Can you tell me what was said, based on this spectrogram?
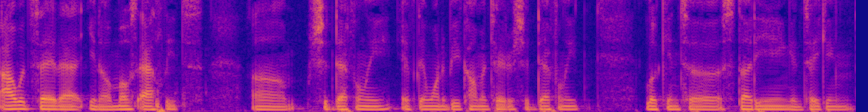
I would say that you know most athletes um, should definitely, if they want to be a commentator, should definitely look into studying and taking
